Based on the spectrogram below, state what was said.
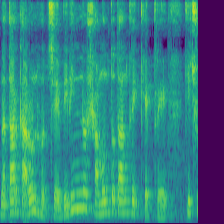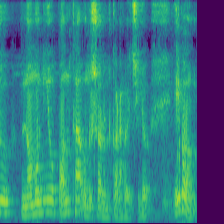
না তার কারণ হচ্ছে বিভিন্ন সামন্ততান্ত্রিক ক্ষেত্রে কিছু নমনীয় পন্থা অনুসরণ করা হয়েছিল এবং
